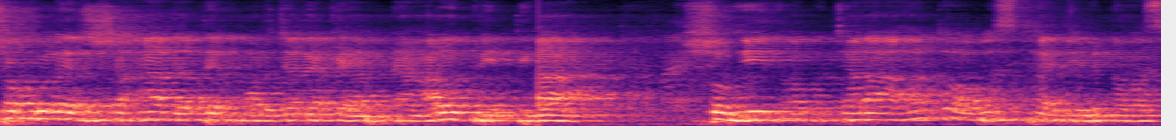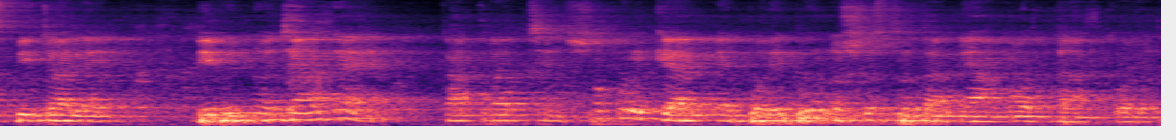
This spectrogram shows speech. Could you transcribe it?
সকলের শাহাদাতের মর্যাদাকে আপনি আরও বৃদ্ধি শহীদ যারা আহত অবস্থায় বিভিন্ন হসপিটালে, বিভিন্ন জায়গায় কাতরাচ্ছেন সকলকে আপনি পরিপূর্ণ সুস্থতার নিয়ামত দান করুন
